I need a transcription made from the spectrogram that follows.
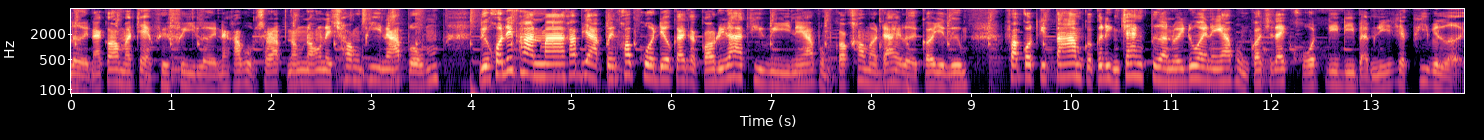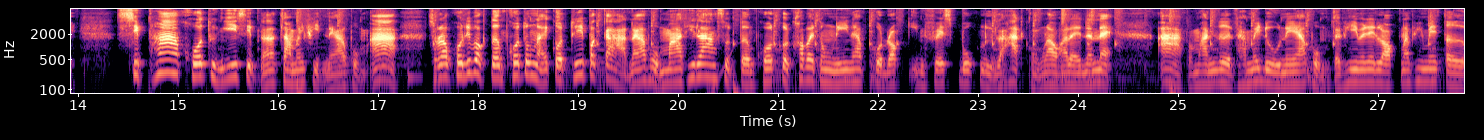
เลยนะก็มาแจกฟรีๆเลยนะครับผมสำหรับน้องๆในช่องพี่นะครับผมหรือคนที่ผ่านมาครับอยากเป็นครอบครัวเดียวกันกับ Gorilla TV นะครับผมก็เข้ามาได้เลย ก็อย่าลืมฝากกดติดตามกดกระดิ่งแจ้งเตือนไว้ด้วยนะครับผมก็จะได้โค้ดดีๆ แบบนี้จากพี่ไปเลย 15 โค้ดถึง 20 นะจำไม่ผิดนะครับผมอ่าสำหรับคนที่บอกเติมโค้ดตรงไหนกดที่ประกาศนะครับผมมาที่ล่างสุดเติมโค้ดกดเข้าไปตรงนี้นะครับกด login Facebook หรือรหัสของเราอะไรนั่นแหละอ่าประมาณนี้เลยทำให้ดูนะครับผมแต่พี่ไม่ได้ล็อกนะพี่ไม่เติม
